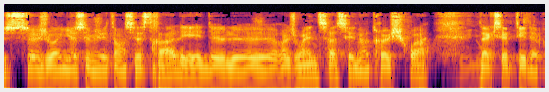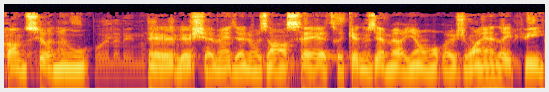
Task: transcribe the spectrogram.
se joignent à ce mérite ancestral et de le rejoindre. Ça, c'est notre choix d'accepter de prendre sur nous euh, le chemin de nos ancêtres que nous aimerions rejoindre. Et puis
